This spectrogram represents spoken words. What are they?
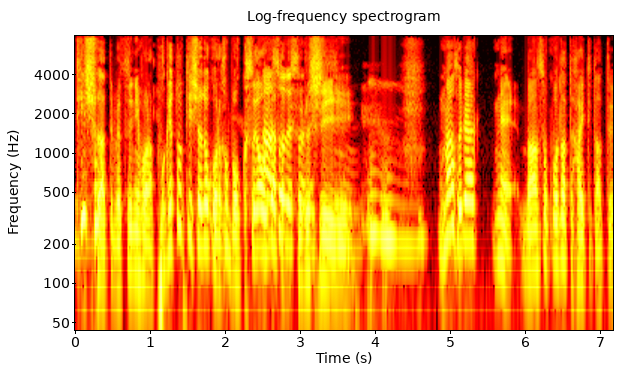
ティッシュだって別にほら、ポケットティッシュどころかボックスが置いてあったりするし、まあそれはね、絆創膏だって入ってたって、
